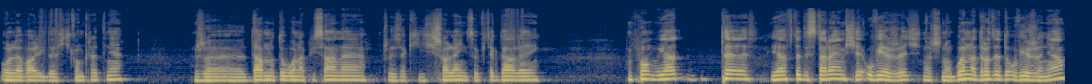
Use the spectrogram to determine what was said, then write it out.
olewali dość konkretnie, że dawno to było napisane przez jakichś szaleńców i tak dalej. Ja te, ja wtedy starałem się uwierzyć, znaczy no, byłem na drodze do uwierzenia,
